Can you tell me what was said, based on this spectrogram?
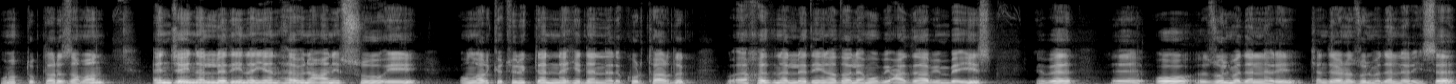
unuttukları zaman enceynellezine yenhevne anis su'i onları kötülükten nehyedenleri kurtardık ve ehaznellezine zalemu bi azabin beis ve e, o zulmedenleri kendilerine zulmedenleri ise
